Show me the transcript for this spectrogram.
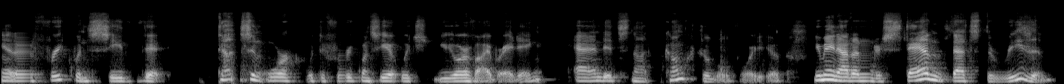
at a frequency that doesn't work with the frequency at which you're vibrating and it's not comfortable for you. You may not understand that's the reason,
